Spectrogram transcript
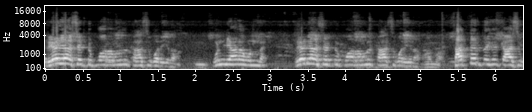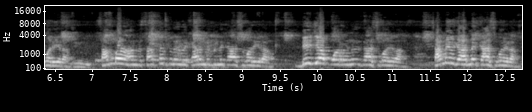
ரேடியோ செட்டு போறவங்களுக்கு காசு குறைக்கிறாங்க உண்மையான உண்மை. ரேடியோ செட்டு போறவங்களுக்கு காசு குறைக்கிறாங்க சத்திரத்துக்கு காசு குறைக்கிறாங்க சம்பளம் அந்த சத்திரத்துல இருக்க கரண்ட் பில்லு காசு குறைக்கிறாங்க டிஜே போறவங்களுக்கு காசு குறைக்கிறாங்க சமையல்காரனுக்கு காசு குறைக்கிறாங்க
